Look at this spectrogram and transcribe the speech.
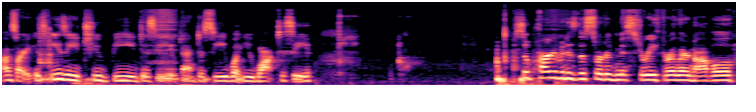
I'm sorry, it's easy to be deceived and to see what you want to see. So part of it is this sort of mystery thriller novel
